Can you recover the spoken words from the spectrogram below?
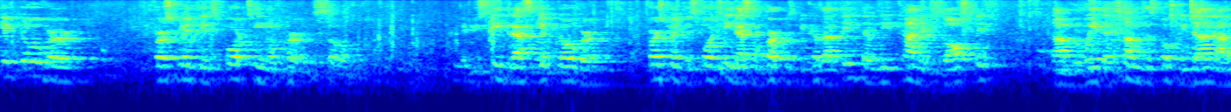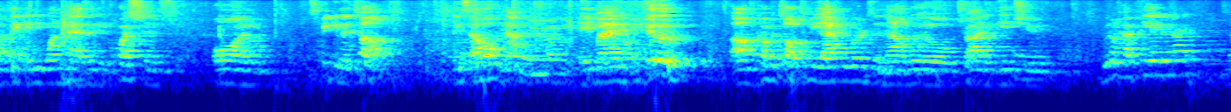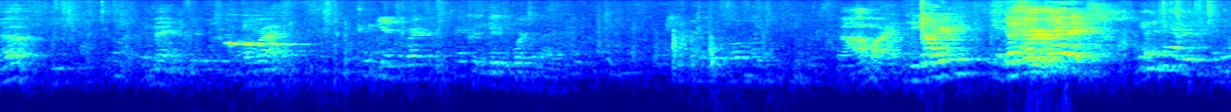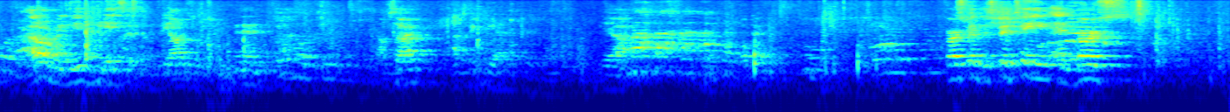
skipped over 1 Corinthians 14 on purpose. So if you see that I skipped over 1 Corinthians 14, that's on purpose because I think that we kind of exhausted um, the way that tongues is supposed to be done. I don't think anyone has any questions on speaking in tongues. At least I hope not. Amen. If you do, um, come and talk to me afterwards and I will try to get you. We don't have PA tonight? No. Amen. All right. Couldn't get to work tonight. No, I'm all right. Can y'all hear me? Yes, sir. I don't really need a PA system, to be honest with you. I'm sorry? I think we have. Yeah. Okay. First Corinthians 15 and verse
